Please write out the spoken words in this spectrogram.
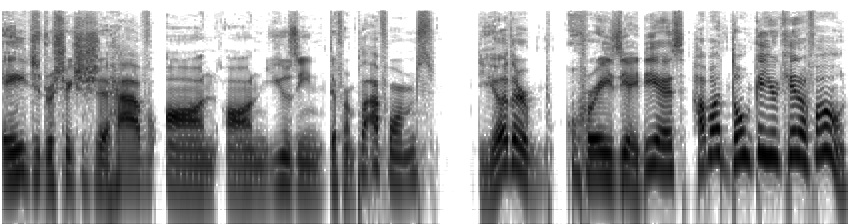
age restrictions should have on on using different platforms. The other crazy idea is how about don't get your kid a phone?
